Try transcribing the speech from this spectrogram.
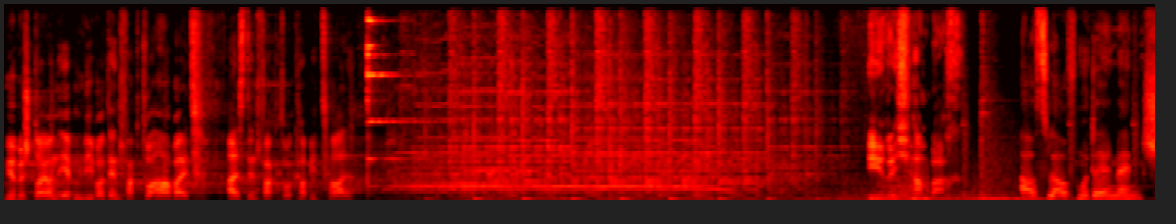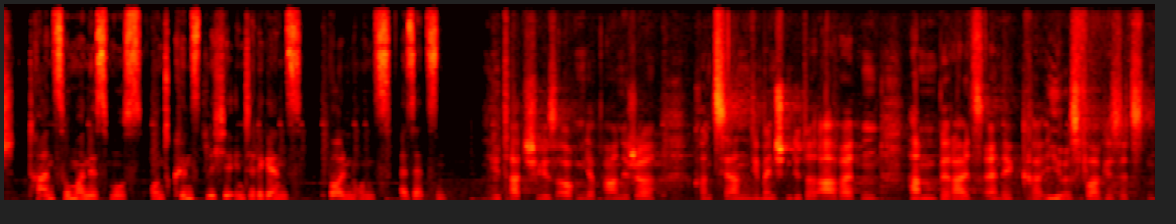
wir besteuern eben lieber den Faktor Arbeit als den Faktor Kapital. Erich Hambach. Auslaufmodell Mensch, Transhumanismus und künstliche Intelligenz wollen uns ersetzen. Hitachi ist auch ein japanischer Konzern. Die Menschen, die dort arbeiten, haben bereits eine KI als Vorgesetzten.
